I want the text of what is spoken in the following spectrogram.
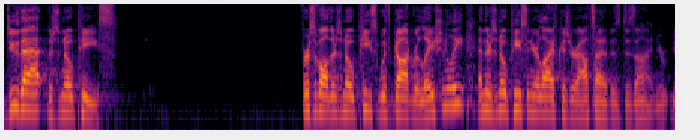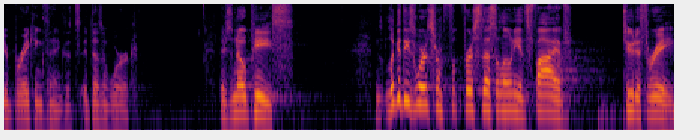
Do that, there's no peace. First of all, there's no peace with God relationally, and there's no peace in your life because you're outside of His design. You're, you're breaking things, it's, it doesn't work. There's no peace. look at these words from 1 Thessalonians 5 2 to 3.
